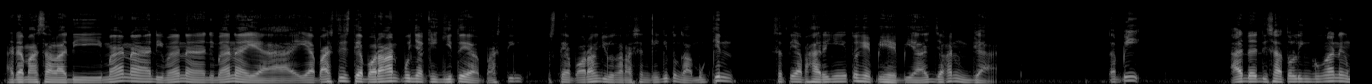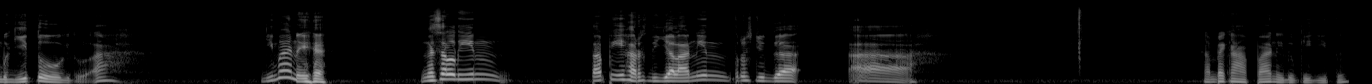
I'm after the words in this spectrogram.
ada masalah di mana di mana di mana ya ya pasti setiap orang kan punya kayak gitu ya. Pasti setiap orang juga ngerasain kayak gitu. Nggak mungkin setiap harinya itu happy happy aja kan enggak tapi ada di satu lingkungan yang begitu gitu loh. Ah gimana ya? Ngeselin tapi harus dijalanin terus juga ah. Sampai kapan hidup kayak gitu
